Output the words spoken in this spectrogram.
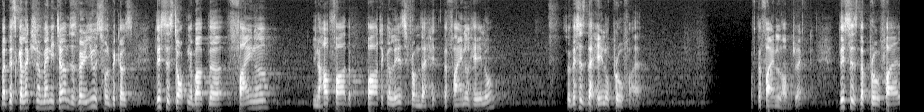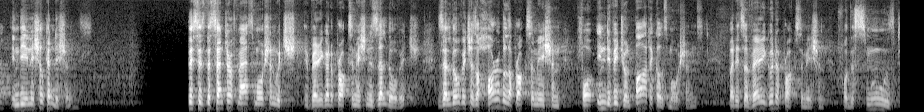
but this collection of many terms is very useful because this is talking about the final, you know, how far the particle is from the, the final halo. So this is the halo profile of the final object. This is the profile in the initial conditions. This is the center of mass motion, which a very good approximation is Zeldovich. Zeldovich is a horrible approximation for individual particles' motions, but it's a very good approximation for the smoothed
